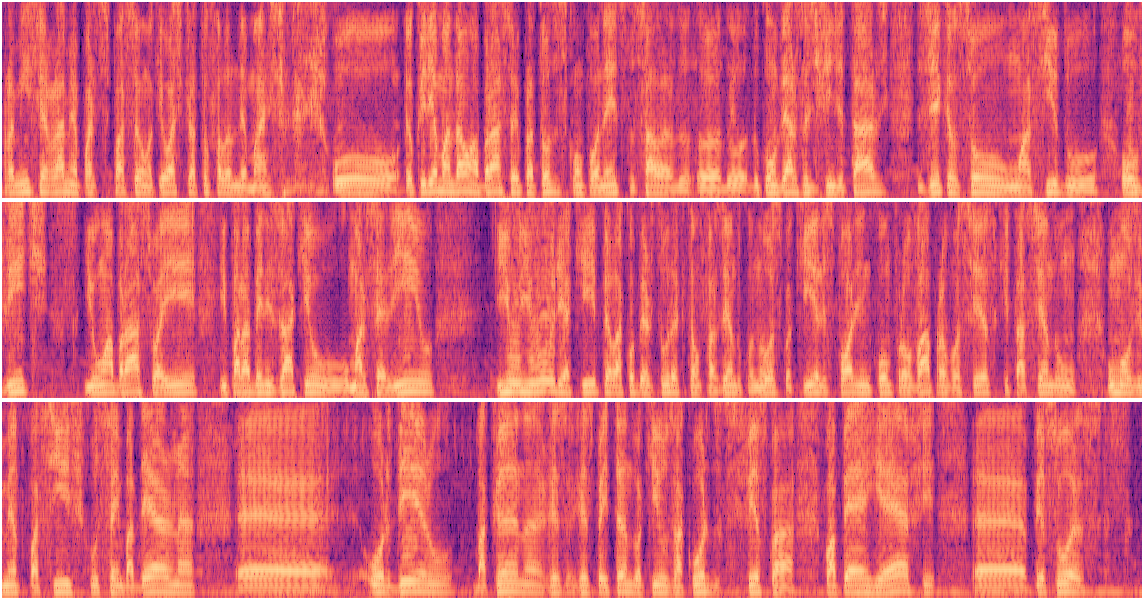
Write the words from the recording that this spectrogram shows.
para mim encerrar minha participação aqui, eu acho que já estou falando demais. o, eu queria mandar um abraço aí para todos os componentes do sala do, uh, do, do, Conversa de Fim de Tarde, dizer que eu sou um assíduo ouvinte e um abraço aí e parabenizar aqui o, o Marcelinho e o Yuri aqui pela cobertura que estão fazendo conosco aqui. Eles podem comprovar para vocês que está sendo um, um movimento pacífico, sem baderna, é, ordeiro, bacana, res, respeitando aqui os acordos que se fez com a, com a PRF, é, pessoas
